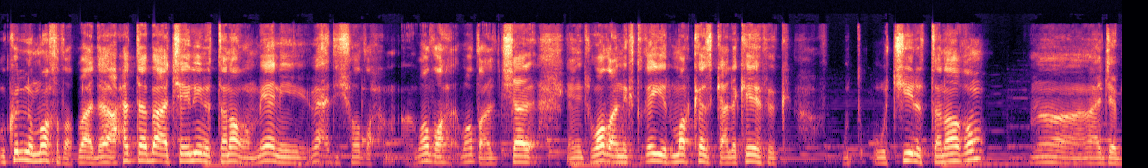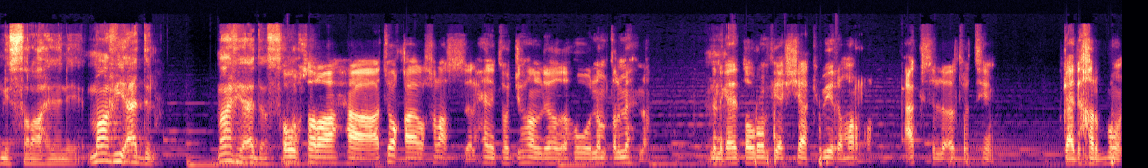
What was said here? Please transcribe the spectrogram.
وكله مخضر بعد حتى بعد شايلين التناغم يعني ما أدري إيش وضع وضع وضع يعني وضع إنك تغير مركزك على كيفك وت- وتشيل التناغم. ما ما عجبني الصراحة يعني ما في عدل ما في عدل هو الصراحة. صراحة أتوقع خلاص الحين يتوجهون اللي هو نمط المهنة. لأن قاعد يطورون فيه أشياء كبيرة مرة عكس ال ultra team قاعد يخربون.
